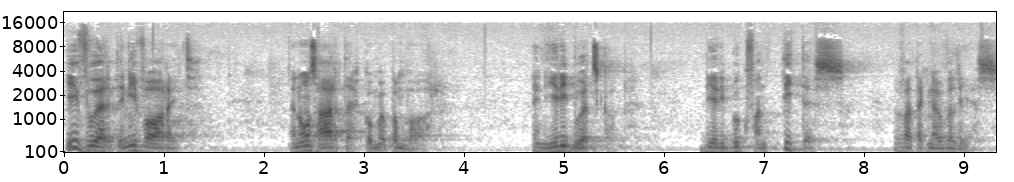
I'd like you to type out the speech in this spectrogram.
U woord en U waarheid in ons harte kom openbaar in hierdie boodskap deur die boek van Titus wat ek nou wil lees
